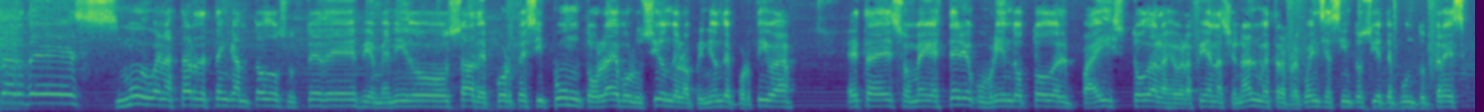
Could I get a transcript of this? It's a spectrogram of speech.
Tardes, muy buenas tardes tengan todos ustedes. Bienvenidos a Deportes y Punto, la evolución de la opinión deportiva. Esta es Omega Estéreo cubriendo todo el país, toda la geografía nacional. Nuestra frecuencia 107.3,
